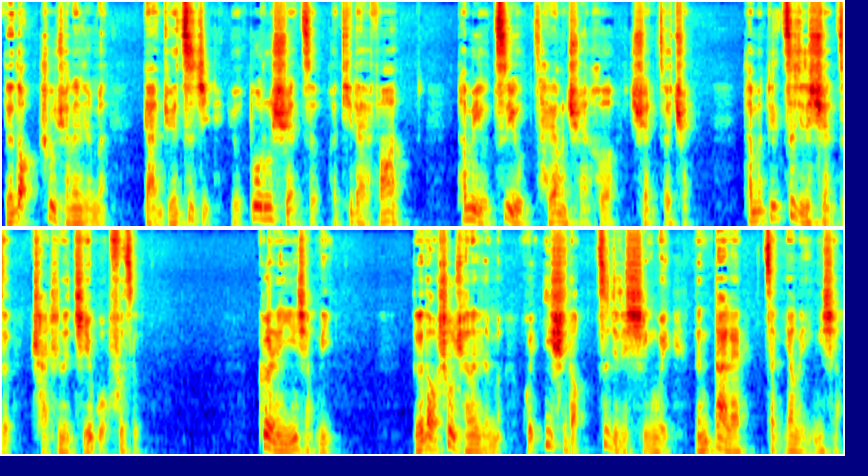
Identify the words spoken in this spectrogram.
得到授权的人们感觉自己有多种选择和替代方案，他们有自由裁量权和选择权，他们对自己的选择产生的结果负责。个人影响力，得到授权的人们会意识到自己的行为能带来怎样的影响，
